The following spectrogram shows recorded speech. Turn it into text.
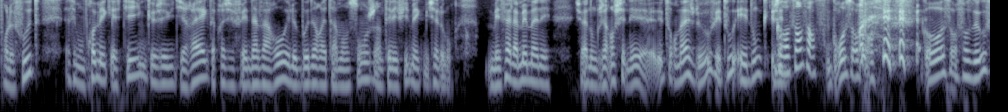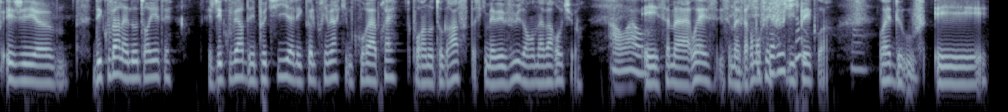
pour le foot. Ça, c'est mon premier casting que j'ai eu direct. Après, j'ai fait Navarro et Le Bonheur est un mensonge, un téléfilm avec Michel Aumont. Mais ça, la même année. Tu vois, donc j'ai enchaîné les tournages de ouf et tout. Et donc, Grosse enfance. grosse enfance. grosse enfance de ouf. Et j'ai euh, découvert la notoriété. J'ai découvert des petits à l'école primaire qui me couraient après pour un autographe parce qu'ils m'avaient vu dans Navarro, tu vois. Ah waouh. Et ça m'a, ouais, ça m'a vraiment fait terrifiant. flipper, quoi. Ouais. Ouais, de ouf. Et,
